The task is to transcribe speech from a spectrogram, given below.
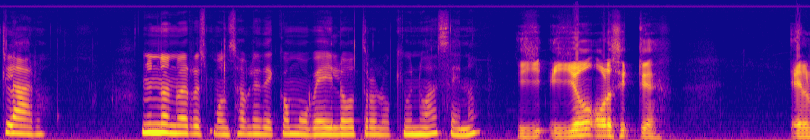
Claro. Uno no es responsable de cómo ve el otro lo que uno hace, ¿no? Y, y yo ahora sí que el,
